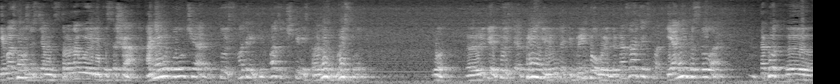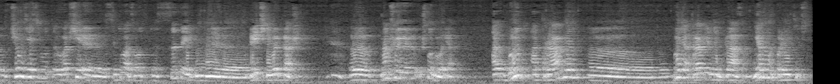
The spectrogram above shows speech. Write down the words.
и возможностям страновой элиты США. Они его получают. То есть, смотрите, 24 страны выслали вот, э, людей. То есть приняли вот эти бредовые доказательства, и они высылают. Так вот, э, в чем здесь вот вообще ситуация вот с этой э, гречневой кашей? Э, нам же что говорят? А был отравлен, э, были отравлены газом, нервно-паралитическим.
